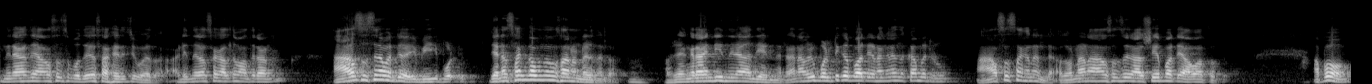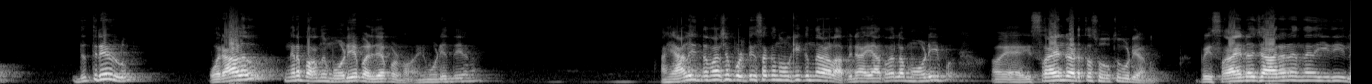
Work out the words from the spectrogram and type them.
ഇന്ദിരാഗാന്ധി ആർ എസ് എസ് പൊതുവെ സഹകരിച്ച് പോയത്. അടിയന്തരാവസ്ഥ കാലത്ത് മാത്രമാണ് ആർ എസ് എസിനെ മറ്റോ ഈ ബി ജനസംഘം എന്ന സാധനം ഉണ്ടായിരുന്നല്ലോ. അവർ ഭയങ്കര ആന്റി ഇന്ദിരാഗാന്ധി ആയിരുന്നല്ലോ. കാരണം അവർ പൊളിറ്റിക്കൽ പാർട്ടിയാണ് അങ്ങനെ നിൽക്കാൻ പറ്റുള്ളൂ. ആർ എസ് എസ് അങ്ങനെയല്ല അതുകൊണ്ടാണ് ആർ എസ് എസ് രാഷ്ട്രീയ പാർട്ടി ആവാത്തത്. അപ്പോൾ ഇത് ഇത്രയേ ഉള്ളൂ. ഒരാൾ ഇങ്ങനെ പറഞ്ഞു മോഡിയെ പരിചയപ്പെടണോ? അതിന് മോഡി എന്ത് ചെയ്യണം? അയാൾ ഇന്റർനാഷണൽ പൊളിറ്റിക്സ് ഒക്കെ നോക്കിക്കുന്ന ഒരാളാണ് പിന്നെ യാത്രയല്ല മോഡി ഇസ്രായേലിന്റെ അടുത്ത സുഹൃത്തു കൂടിയാണ്. അപ്പോൾ ഇസ്രായേലിന്റെ ചാരൻ എന്ന രീതിയിൽ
